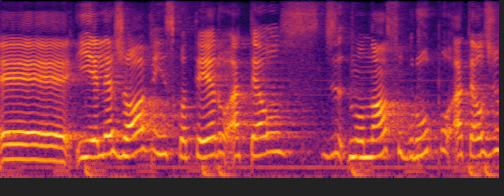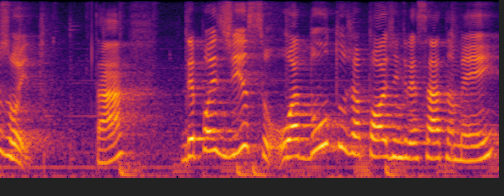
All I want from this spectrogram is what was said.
É, e ele é jovem escoteiro até os, no nosso grupo até os 18, tá? Depois disso, o adulto já pode ingressar também,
